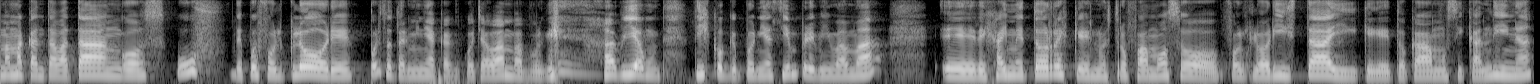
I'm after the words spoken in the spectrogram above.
mamá cantaba tangos, uff, después folclore, por eso terminé acá en Cochabamba, porque había un disco que ponía siempre mi mamá eh, de Jaime Torres, que es nuestro famoso folclorista y que tocaba música andina.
